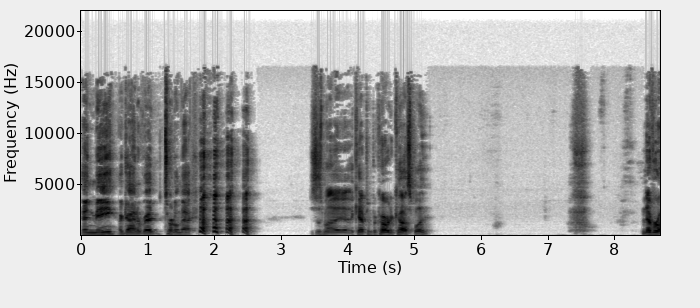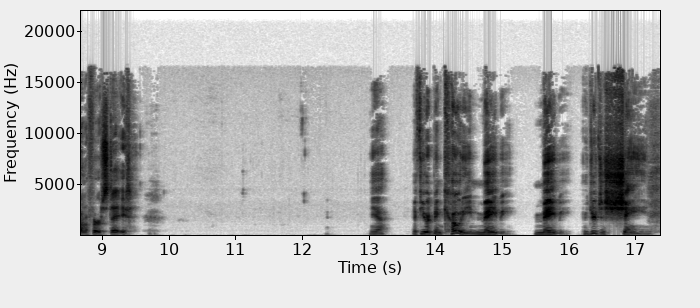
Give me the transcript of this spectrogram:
And me, a guy in a red turtleneck. this is my uh, Captain Picard cosplay. Never on a first date. yeah. If you had been Cody, maybe. Maybe. But you're just Shane.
